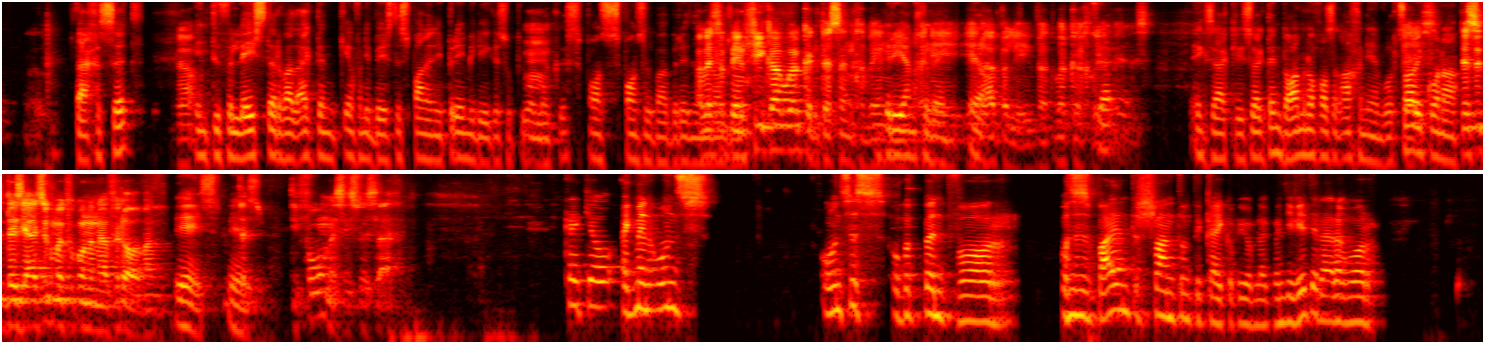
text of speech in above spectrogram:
weggesit Ja. en toe vir Leicester wat ek dink een van die beste spanne in die Premier League is op die Mm. oomblik, is spons- sponsored by Brendan. Hulle het vir. Benfica ook intussen gewen 3-1 in die gewen, ja. Europa League wat ook 'n goeie So- wen is. Exactly. So ek dink daai moet nogals in ag geneem word. Sorry Yes. Konna. Dis dis jy kom ek vir Konna nou vra want Yes, yes. dit- die vorm is nie so sleg. Kyk jou, ek meen ons ons is op 'n punt waar ons is baie interessant om te kyk op die oomblik want jy weet nie regtig waar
